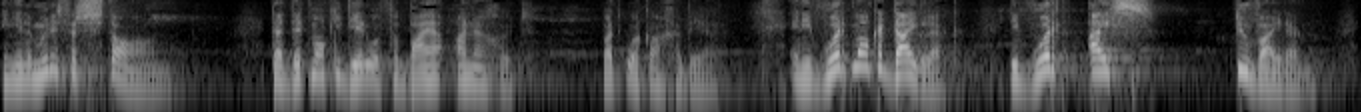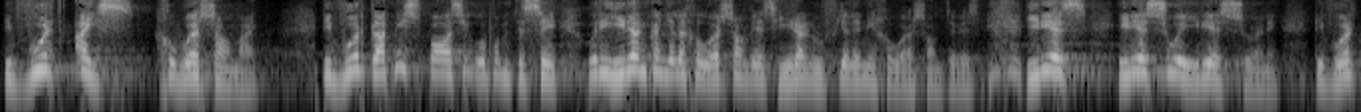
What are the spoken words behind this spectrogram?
en julle moet dit verstaan dat dit maak die deur oop vir baie ander goed wat ook kan gebeur. En die woord maak dit duidelik. Die woord eis toewyding. Die woord eis gehoorsaamheid. Die woord laat nie spasie oop om te sê, hoor hierdan kan julle gehoorsaam wees, hierdan hoef julle nie gehoorsaam te wees nie. Hierdie is hierdie is so, hierdie is so nie. Die woord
